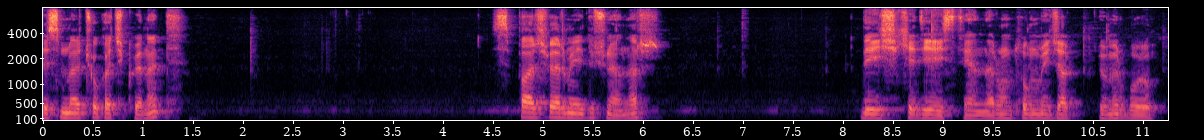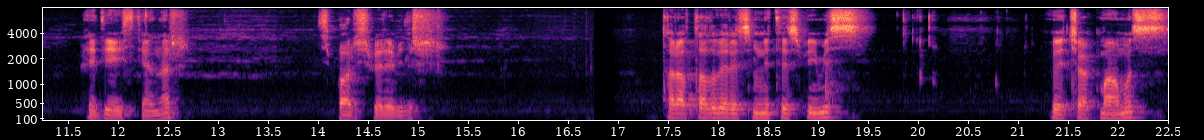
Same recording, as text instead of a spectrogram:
Resimler çok açık ve net. Sipariş vermeyi düşünenler, değişik hediye isteyenler, unutulmayacak ömür boyu hediye isteyenler sipariş verebilir. Taraftarlı ve resimli tespihimiz ve çakmağımız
